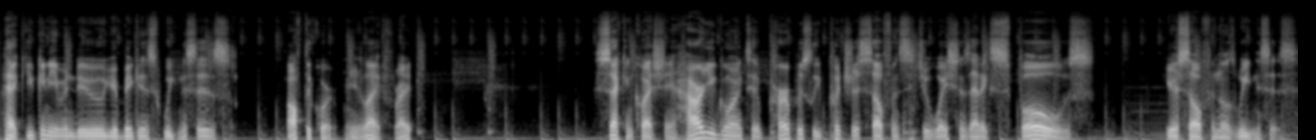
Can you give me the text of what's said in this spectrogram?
Heck, you can even do your biggest weaknesses off the court in your life, right? Second question How are you going to purposely put yourself in situations that expose yourself in those weaknesses?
